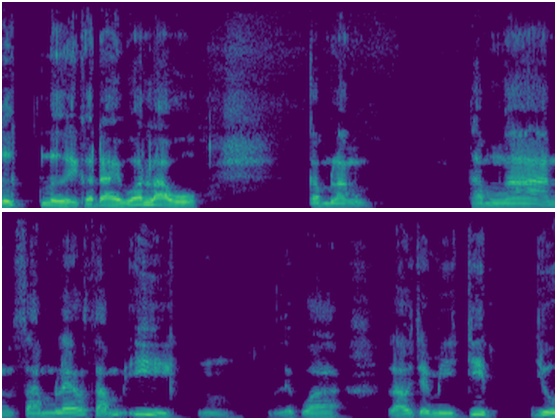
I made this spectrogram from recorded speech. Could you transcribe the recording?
สึกเลยก็ได้ว่าเรากำลัง ทำงานซ้ำแล้วซ้ำอีกเรียกว่าเราจะมีจิตอยู่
